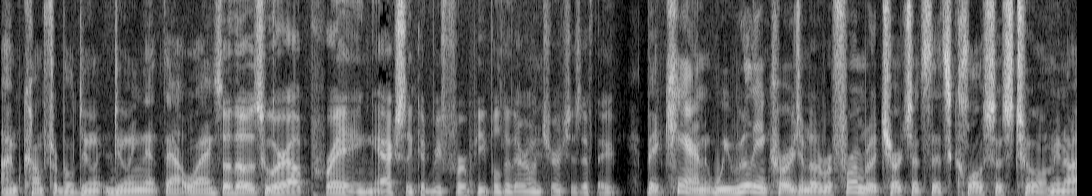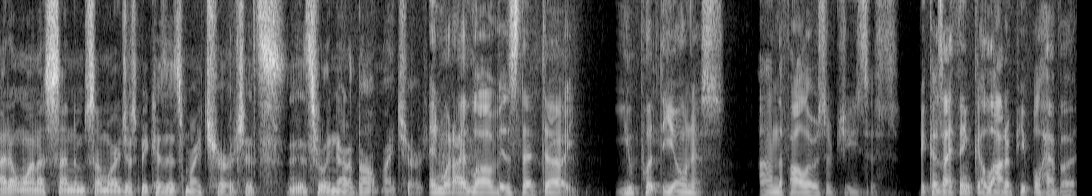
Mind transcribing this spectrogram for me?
i'm comfortable doing doing it that way so those who are out praying actually could refer people to their own churches if they they can. We really encourage them to refer them to a church that's that's closest to them. You know, I don't want to send them somewhere just because it's my church. It's it's really not about my church. And what I love is that uh, you put the onus on the followers of Jesus because I think a lot of people have a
